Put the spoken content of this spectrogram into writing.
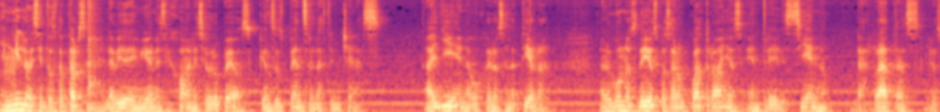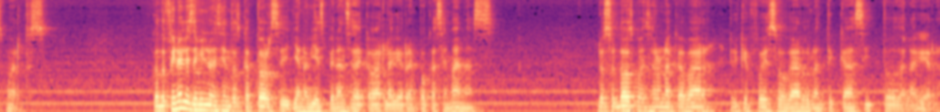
En 1914, la vida de millones de jóvenes europeos quedó en suspenso en las trincheras, allí en agujeros en la tierra. Algunos de ellos pasaron cuatro años entre el cieno, las ratas y los muertos. Cuando a finales de 1914 ya no había esperanza de acabar la guerra en pocas semanas, los soldados comenzaron a acabar el que fue su hogar durante casi toda la guerra.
